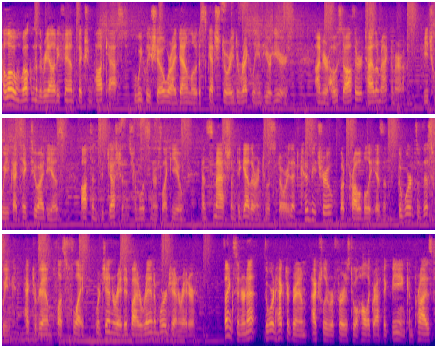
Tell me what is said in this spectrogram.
Hello, and welcome to the Reality Fan Fiction Podcast, a weekly show where I download a sketch story directly into your ears. I'm your host author, Tyler McNamara. Each week I take two ideas, often suggestions from listeners like you, and smash them together into a story that could be true, but probably isn't. The words of this week, hectogram plus flight, were generated by a random word generator. Thanks, Internet! The word hectogram actually refers to a holographic being comprised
